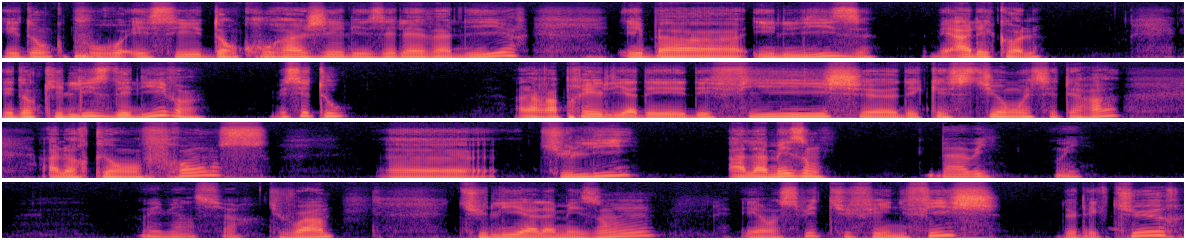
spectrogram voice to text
Et donc, pour essayer d'encourager les élèves à lire, eh ben, ils lisent, mais à l'école. Et donc, ils lisent des livres, mais c'est tout. Alors après, il y a des, des fiches, euh, des questions, etc. Alors qu'en France, euh, tu lis à la maison, bah oui, oui. Oui, bien sûr. tu vois. Tu lis à la maison et ensuite tu fais une fiche de lecture.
